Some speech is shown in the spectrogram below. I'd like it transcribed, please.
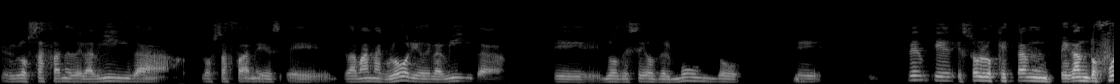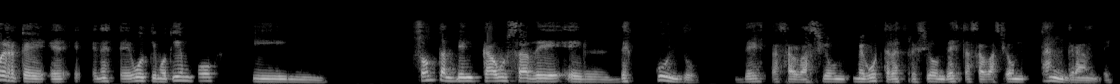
los afanes de la vida, los afanes, la vanagloria de la vida, eh, los deseos del mundo. Eh, creo que son los que están pegando fuerte eh, en este último tiempo y son también causa del descuido de esta salvación, me gusta la expresión de esta salvación tan grande.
